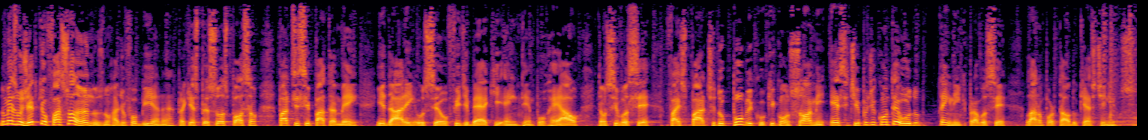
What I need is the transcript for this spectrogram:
do mesmo jeito que eu faço há anos no Radiofobia, né? Para que as pessoas possam participar também e darem o seu feedback em tempo real. Então, se você faz parte do público que consome esse tipo de conteúdo, tem link para você lá no portal do Cast News.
